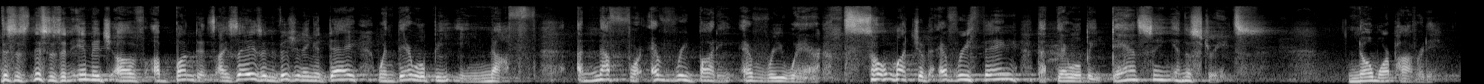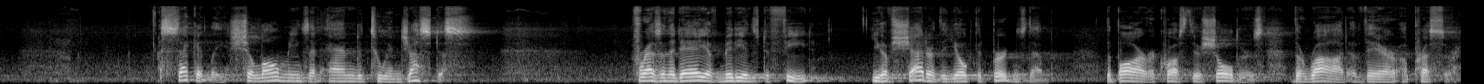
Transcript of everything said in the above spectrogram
This is, this is an image of abundance. Isaiah is envisioning a day when there will be enough. Enough for everybody everywhere. So much of everything that there will be dancing in the streets. No more poverty. Secondly, shalom means an end to injustice. For as in the day of Midian's defeat, you have shattered the yoke that burdens them, the bar across their shoulders, the rod of their oppressor.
